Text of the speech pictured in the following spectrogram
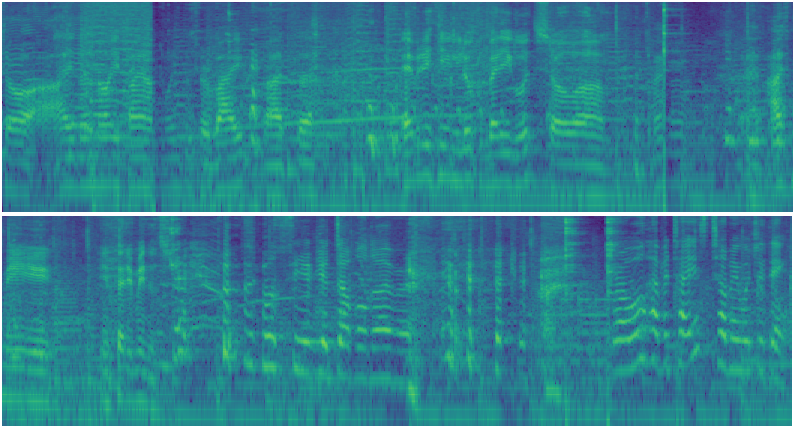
So I don't know if I am going to survive, but uh, everything looked very good. So um, uh, ask me in 30 minutes. we'll see if you're doubled over. Raul, have a taste. Tell me what you think.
